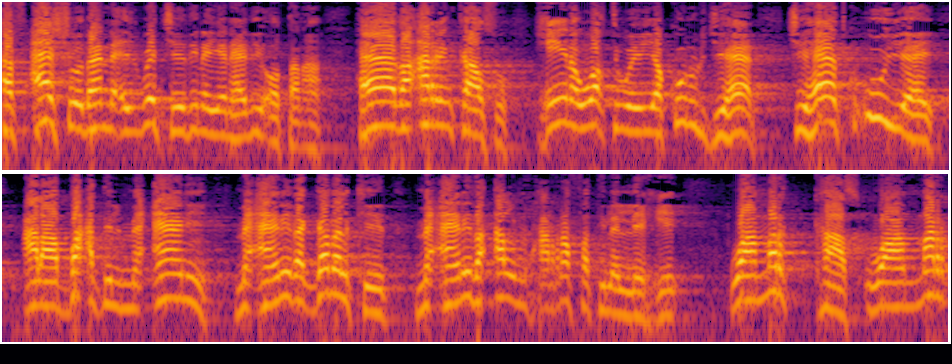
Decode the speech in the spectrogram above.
afcaashoodaana ay uga jeedinayaan haddii oo tan ah. Haadaa arinkaasu xiina waqti weeye yakuunu jihaad jihaadku uu yahay calaa bacdi اlmacaani macaanida gabalkeed macaanida almuxarafati la leexiyey. Waa markaas waa mar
